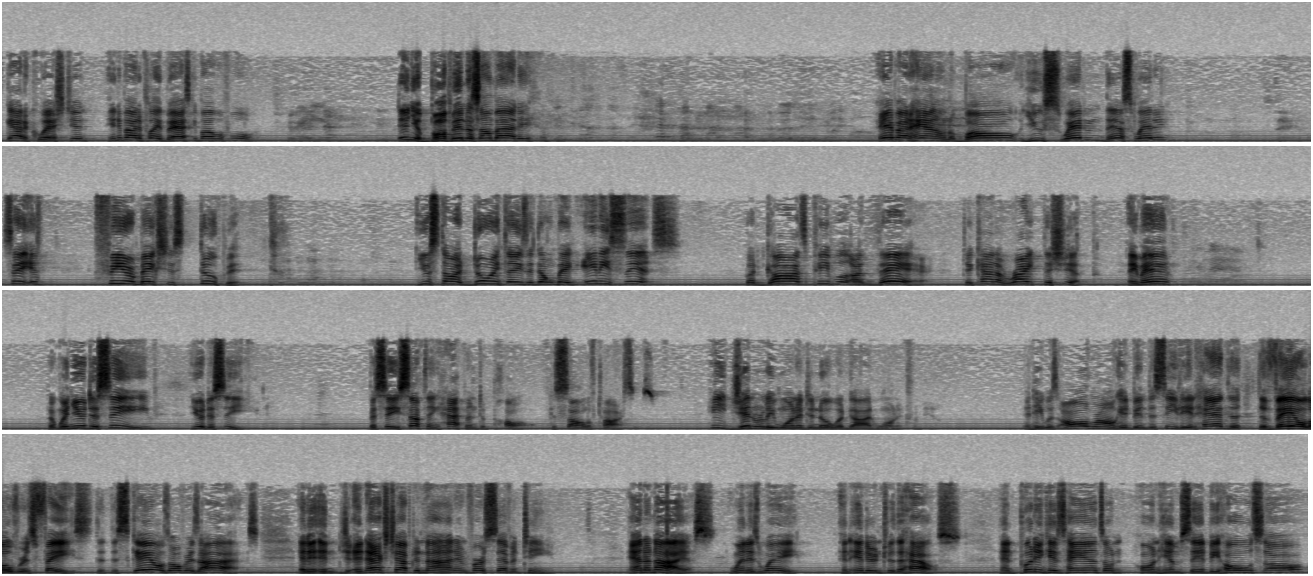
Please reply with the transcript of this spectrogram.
Got a question. Anybody play basketball before? Then you bump into somebody. Everybody hand on the ball, you sweating, they're sweating. See, fear makes you stupid. You start doing things that don't make any sense. But God's people are there to kind of right the ship. Amen? But when you're deceived, you're deceived. But see, something happened to Paul, to Saul of Tarsus. He generally wanted to know what God wanted from him. And he was all wrong. He had been deceived. He had had the, the veil over his face, the, the scales over his eyes. And in, in Acts chapter 9 and verse 17, Ananias went his way and entered into the house, and putting his hands on, on him, said, Behold, Saul,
